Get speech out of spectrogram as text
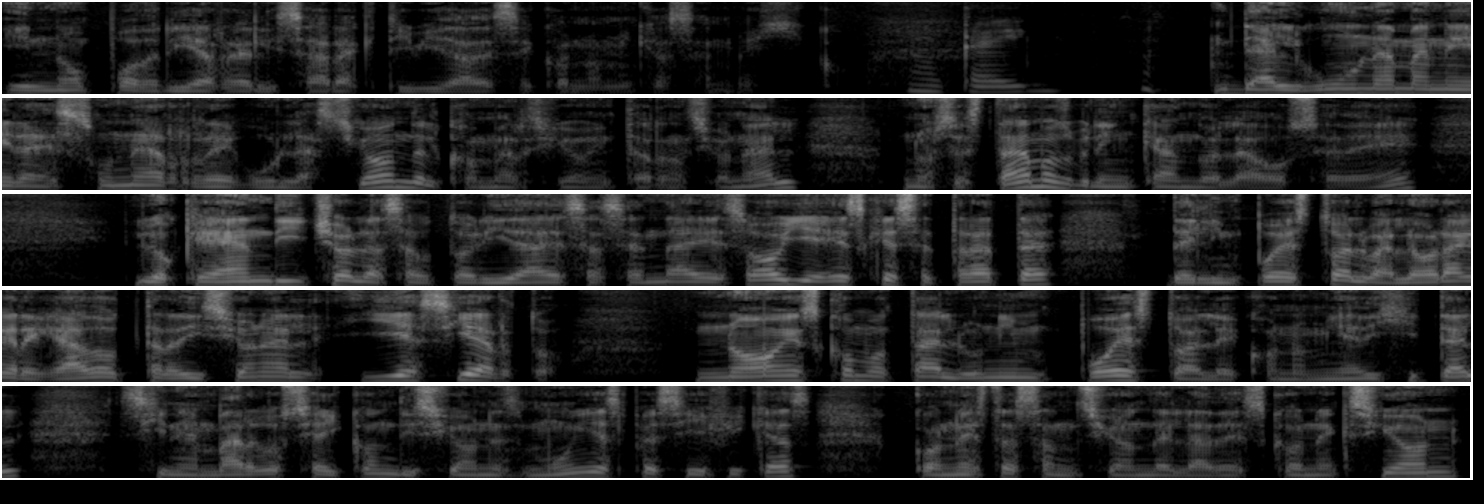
y no podría realizar actividades económicas en México. De alguna manera es una regulación del comercio internacional, nos estamos brincando la OCDE lo que han dicho las autoridades hacendarias, oye, es que se trata del impuesto al valor agregado tradicional, y es cierto, no es como tal un impuesto a la economía digital, sin embargo, si hay condiciones muy específicas con esta sanción de la desconexión,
